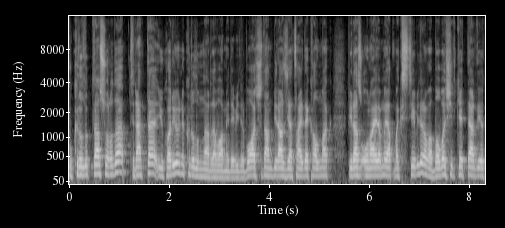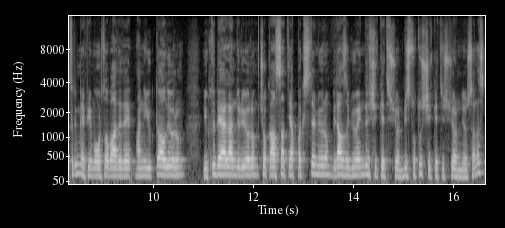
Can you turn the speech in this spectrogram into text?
Bu kırıldıktan sonra da trendde yukarı yönlü kırılımlar devam edebilir. Bu açıdan biraz yatayda kalmak, biraz onaylama yapmak isteyebilir ama baba şirketlerde yatırım yapayım orta vadede hani yüklü alıyorum, yüklü değerlendiriyorum, çok alsat yapmak istemiyorum, biraz da güvenilir şirket istiyorum, BIST 30 şirket istiyorum diyorsanız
